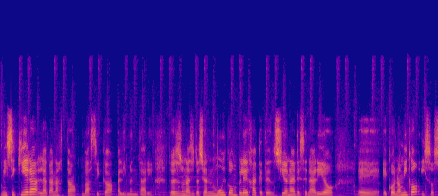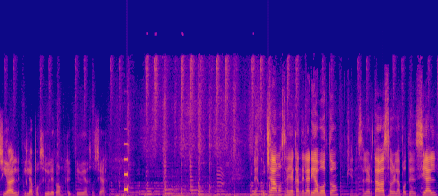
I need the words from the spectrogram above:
ni siquiera la canasta básica alimentaria. Entonces es una situación muy compleja que tensiona el escenario eh, económico y social y la posible conflictividad social. Le escuchábamos ahí a Candelaria Boto, que nos alertaba sobre la potencial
